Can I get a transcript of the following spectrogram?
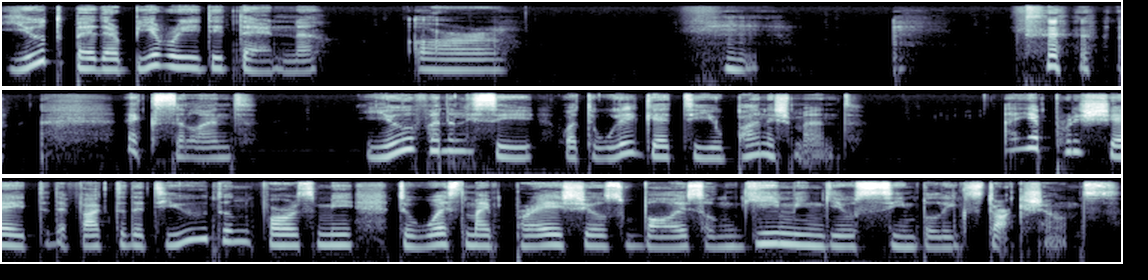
you'd better be ready then, or. Hmm. Excellent. You finally see what will get you punishment. I appreciate the fact that you don't force me to waste my precious voice on giving you simple instructions.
